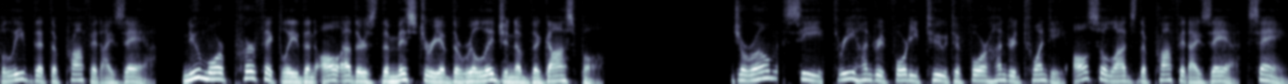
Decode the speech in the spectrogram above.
believed that the prophet Isaiah knew more perfectly than all others the mystery of the religion of the Gospel. Jerome c. 342 also lauds the prophet Isaiah, saying,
